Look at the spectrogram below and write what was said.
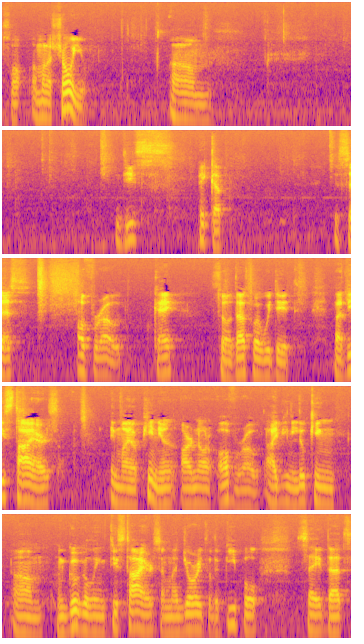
So I'm gonna show you. Um, this pickup it says off-road okay? So that's what we did. But these tires in my opinion are not off-road. I've been looking um, and googling these tires and majority of the people say that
